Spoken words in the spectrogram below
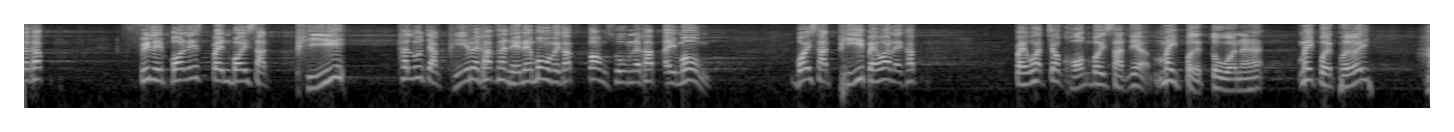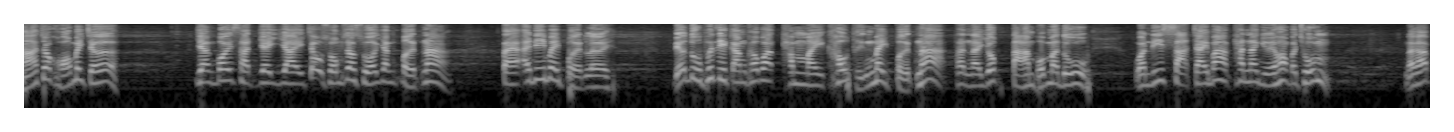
นะครับ ฟิลิปมอริสเป็นบริษัทผี ท่านรู้จักผีไหมครับ ท่านเห็นไอ้โม่งไหมครับ กล้องซูมนะครับไอ้โม่ง บริษัทผีแปลว่าอะไรครับ แปลว่าเจ้าของบริษัทเนี่ยไม่เปิดตัวนะฮะไม่เปิดเผย หาเจ้าของไม่เจอ อย่างบริษัทใหญ่ ๆ เจ้าสมเจ้าสัวยังเปิดหน้า แต่อันนี้ไม่เปิดเลย ดี๋ยวดูพฤติกรรมเขาว่าทำไมเขาถึงไม่เปิดหน้า ท่านนายกตามผมมาดู วันนี้สะใจมากท่านนั่งอยู่ในห้องประชุมนะครับ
